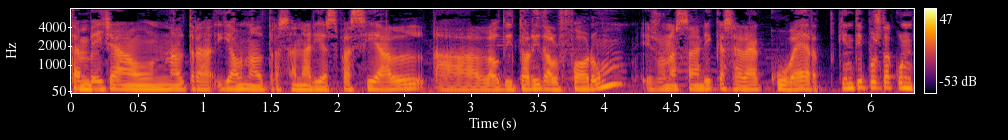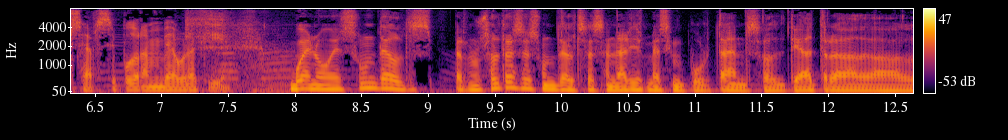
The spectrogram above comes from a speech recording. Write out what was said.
També hi ha, un altre, hi ha un altre escenari especial a l'Auditori del Fòrum. És un escenari que serà cobert. Quin tipus de concerts s'hi podran veure aquí? Bueno, és un dels, per nosaltres és un dels escenaris més importants, el teatre del,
